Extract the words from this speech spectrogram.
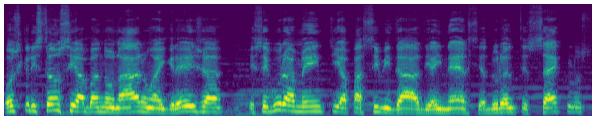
Os cristãos se abandonaram à igreja e seguramente a passividade, a inércia durante séculos,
